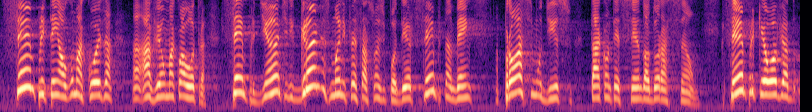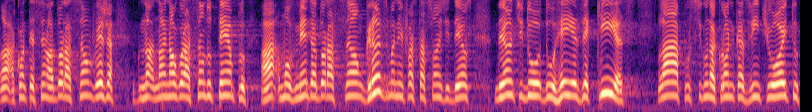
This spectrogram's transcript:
Sempre tem alguma coisa a ver uma com a outra. Sempre, diante de grandes manifestações de poder, sempre também, próximo disso, está acontecendo adoração. Sempre que houve acontecendo adoração, veja, na, na, inauguração do templo, há um movimento de adoração, grandes manifestações de Deus, diante do, do rei Ezequias, lá por 2 Crônicas 28,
